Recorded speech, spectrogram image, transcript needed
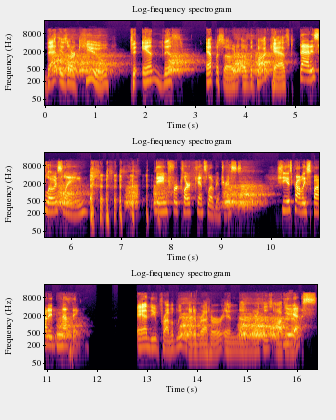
that is our cue to end this episode of the podcast. That is Lois Lane, named for Clark Kent's love interest. She has probably spotted nothing. And you've probably read about her in uh, Martha's author. Yes,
